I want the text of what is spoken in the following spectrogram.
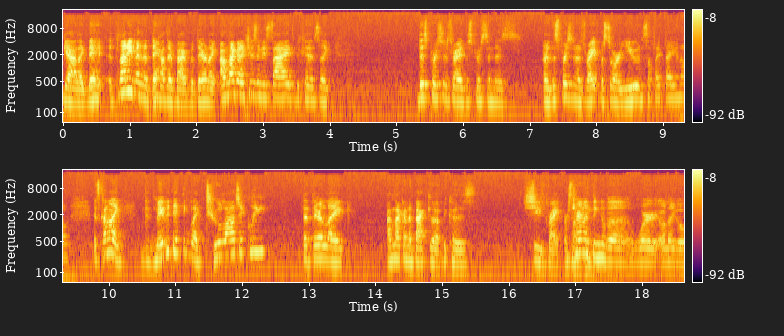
Yeah, like they. It's not even that they have their back, but they're like, I'm not gonna choose any sides because like this person is right, this person is, or this person is right, but so are you and stuff like that. You know, it's kind of like maybe they think like too logically that they're like, I'm not gonna back you up because she's right or something. I'm trying to think of a word or like a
